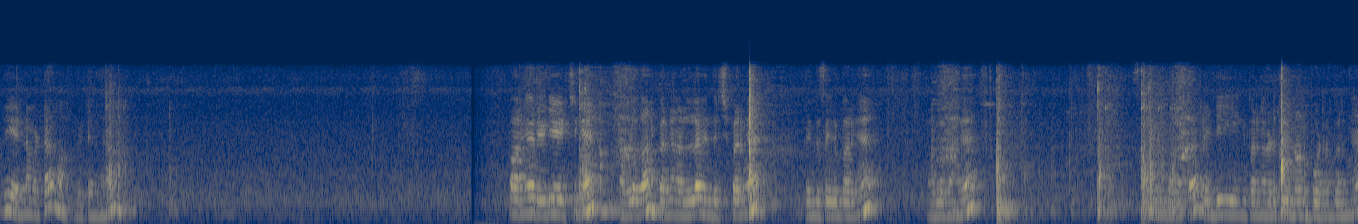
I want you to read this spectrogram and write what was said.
இது எண்ணெய் மட்டும் விட்டுங்க. பாருங்க ரெடி ஆயிடுச்சுங்க. அவ்வளோதான் பாருங்க நல்லா வெந்துருச்சு பாருங்க. வெந்த சைடு பாருங்க. அவ்வளோதாங்க ஸ்ப்ரிங் ரெடி இங்கே பாருங்க அடுத்து இன்னொன்று போடுறேன் பாருங்க.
